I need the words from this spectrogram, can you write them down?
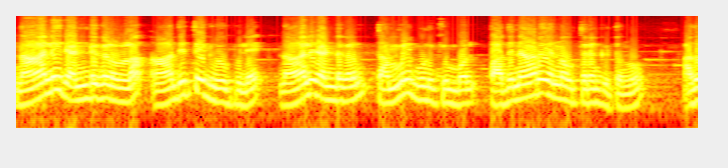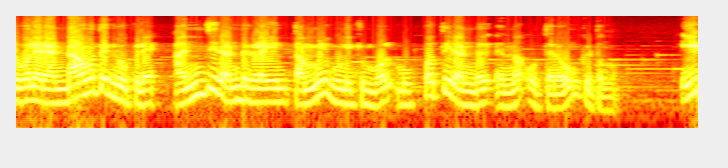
നാല് രണ്ടുകളുള്ള ആദ്യത്തെ ഗ്രൂപ്പിലെ നാല് രണ്ടുകളും തമ്മിൽ ഗുണിക്കുമ്പോൾ പതിനാറ് എന്ന ഉത്തരം കിട്ടുന്നു. അതുപോലെ രണ്ടാമത്തെ ഗ്രൂപ്പിലെ അഞ്ച് രണ്ടുകളെയും തമ്മിൽ ഗുണിക്കുമ്പോൾ മുപ്പത്തിരണ്ട് എന്ന ഉത്തരവും കിട്ടുന്നു. ഈ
